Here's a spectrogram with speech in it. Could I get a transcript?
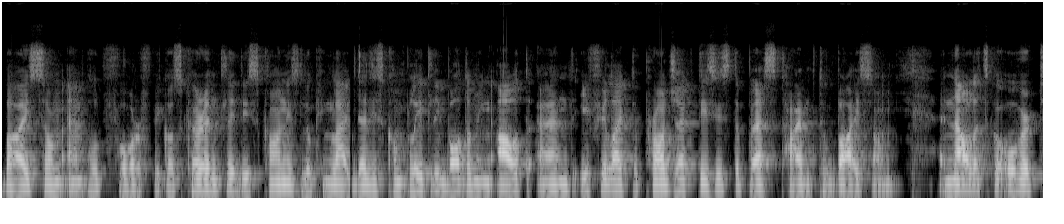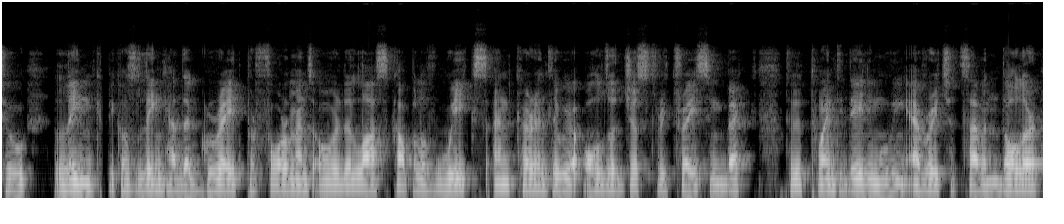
buy some Ampleforth because currently this coin is looking like that is completely bottoming out and if you like the project this is the best time to buy some and now let's go over to Link because Link had a great performance over the last couple of weeks and currently we are also just retracing back to the 20 daily moving average at $7.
